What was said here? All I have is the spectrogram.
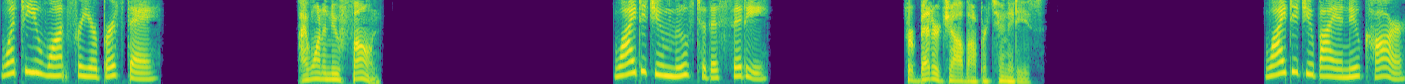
What do you want for your birthday? I want a new phone. Why did you move to this city? For better job opportunities. Why did you buy a new car?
